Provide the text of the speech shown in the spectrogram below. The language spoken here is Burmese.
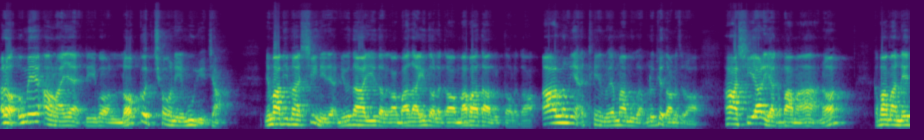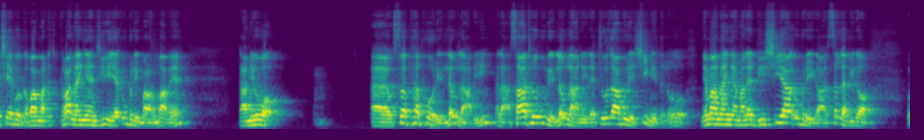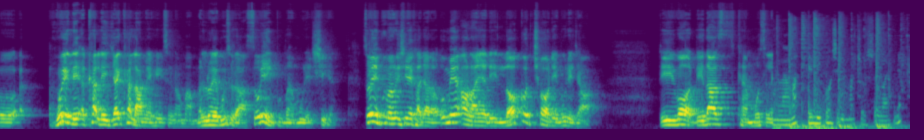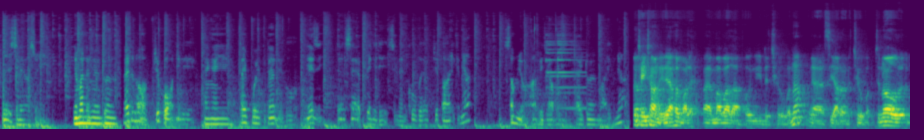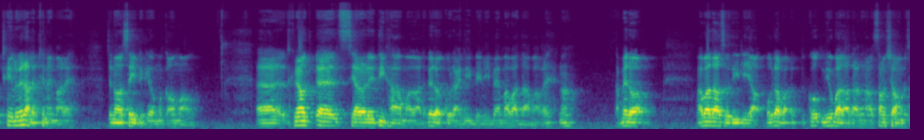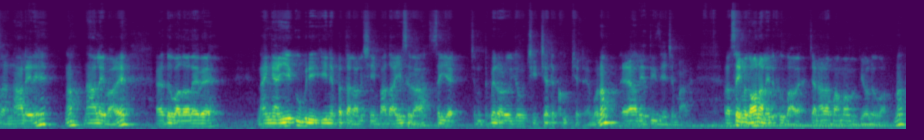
အဲ့တော့ဦးမင်းအောင်လာရဲ့ဒီပေါ့လောကုတ်ချော်နေမှုတွေကြောင့်မြန်မာပြည်မှာရှိနေတဲ့အမျိုးသားရေးတော်၎င်းဘာသာရေးတော်၎င်းမဘာသာလို့တော်၎င်းအားလုံးရဲ့အထင်လွဲမှားမှုကဘယ်လိုဖြစ်သွားမလဲဆိုတော့ဟာရှီယာတွေကကဘာမှာနော်ကဘာမှာနေချဲဖို့ကဘာမှာကဘာနိုင်ငံကြီးတွေရဲ့ဥပဒေမှာတော့မှပဲဒါမျိုးပေါ့အဲဆွတ်ဖတ်ဖို့တွေလှုပ်လာပြီဟလာအစားထိုးမှုတွေလှုပ်လာနေတဲ့စူးစမ်းမှုတွေရှိနေသလိုမြန်မာနိုင်ငံမှာလည်းဒီရှီယာဥပဒေကဆက်လက်ပြီးတော့ဟို ငွေလေးအခက်လေးရိုက်ခတ်လာမယ်ဟိဆိုတော့မှမလွယ်ဘူးဆိုတာစိုးရိမ်ပူပန်မှုတွေရှိတယ်စိုးရိမ်ပူပန်မှုတွေရှိတဲ့ခါကျတော့ဦးမင်းအွန်လိုင်းရဲ့ဒီ local ချော်နေမှုတွေကြောင့်ဒီပေါ့ဒေတာခံမွတ်စလင်မင်္ဂလာပါတယ်လီပို့ရှင်မှာကျိုးဆိုပါခင်ဗျဒီစနေအဆိုရင်မြန်မာနိုင်ငံအတွင်းလိုက်တော့ဖြစ်ပေါ်နေတဲ့နိုင်ငံရေးတိုက်ပွဲတန်းတွေကိုအမြဲစီတင်ဆက်ပေးနေတဲ့စနေတစ်ခုပဲဖြစ်ပါတယ်ခင်ဗျစောင့်မျှော်အားပေးကြဖို့တိုက်တွန်းပါတယ်ခင်ဗျချင်းချောင်းနေတဲ့ဟုတ်ပါလေအဲမဘာသာဘုံကြီးတချို့ပေါ့နော်အဲဆရာတော်တချို့ပေါ့ကျွန်တော်ထင်လွဲတာလည်းဖြစ်နိုင်ပါတယ်ကျွန်တော်စိတ်တကယ်မကောင်းပါဘူး အဲခင်ဗျားအဲဆရာတော်တွေသိထားမှာကတပည့်တော်ကိုယ်တိုင်ဒီပြည်နေပဲမဘာသာပါပဲနော်ဒါပေမဲ့တော့မဘာသာဆိုဒီလျောက်ဗုဒ္ဓဘာကိုမျိုးဘာသာသာသနာကိုစောင့်ရှောက်အောင်ဆိုတာနားလေတယ်နော်နားလေပါတယ်အဲတို့ဘာသာလည်းပဲနိုင်ငံရေးဥပဒေရေးနဲ့ပတ်သက်လာလို့ရှိရင်ဘာသာရေးဆိုတာစိတ်ရဲ့ကျွန်တော်တပည့်တော်တို့ယုံကြည်ချက်တစ်ခုဖြစ်တယ်ပေါ့နော်အဲအားလေးသိစေချင်ပါတယ်အဲ့တော့စိတ်မကောင်းတာလေးတစ်ခုပါပဲကျွန်တော်တော့ဘာမှမပြောလို့ပါဘူးနော်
